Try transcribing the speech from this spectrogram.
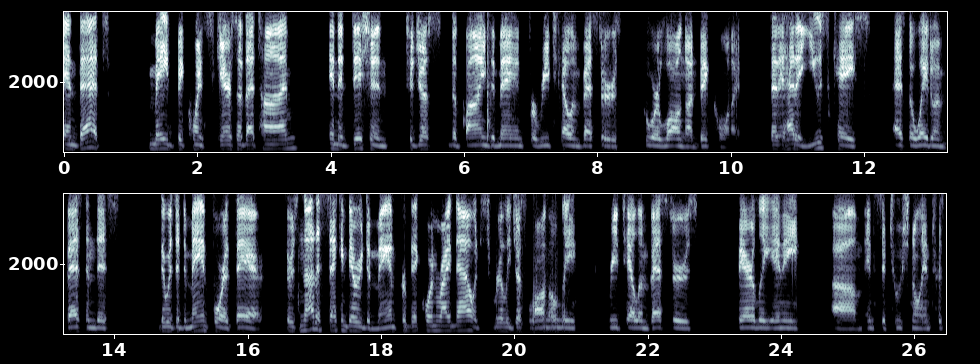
and that made Bitcoin scarce at that time. In addition to just the buying demand for retail investors who are long on Bitcoin, that it had a use case as the way to invest in this. There was a demand for it there. There's not a secondary demand for Bitcoin right now. It's really just long only retail investors, barely any um, institutional interest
